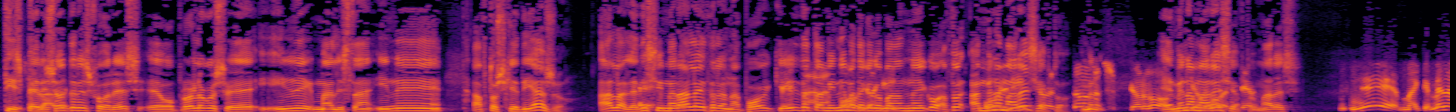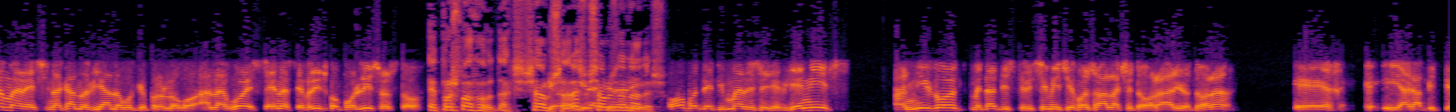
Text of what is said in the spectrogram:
Τις περισσότερες φορές ε, ο πρόλογος ε, είναι μάλιστα είναι αυτοσχεδιάζω. Άλλα, δηλαδή ε, σήμερα άλλα ήθελα να πω και ε, είδα τα μηνύματα για τον Παναθηναϊκό. Αυτό, εμένα μου αρέσει αυτό. Εμένα μου αρέσει αυτό, μ' αρέσει. Ναι, μα και εμένα μου αρέσει να κάνω διάλογο και προλόγο. Αλλά εγώ εσένα σε βρίσκω πολύ σωστό. Ε, προσπαθώ, εντάξει. Σε άλλους αρέσουν, σε άλλους δεν δηλαδή, αρέσουν. Όποτε ετοιμάζεσαι και βγαίνεις, ανοίγω μετά τις 3.30 εφόσον άλλαξε το ωράριο τώρα. Ε, οι αγαπητοί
